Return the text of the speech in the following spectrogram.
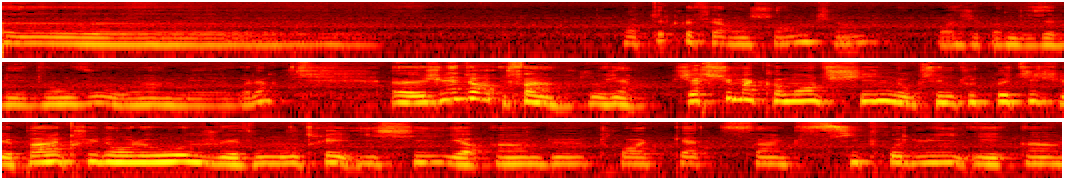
Euh, on va peut-être le faire ensemble, tiens. je ne vais pas me déshabiller devant vous, hein, mais voilà. Euh, je viens de... Enfin, je viens. J'ai reçu ma commande Chine, donc c'est une toute petite, je ne l'ai pas inclus dans le haul. Je vais vous montrer ici, il y a 1, 2, 3, 4, 5, 6 produits et un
